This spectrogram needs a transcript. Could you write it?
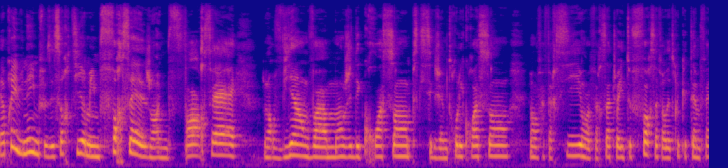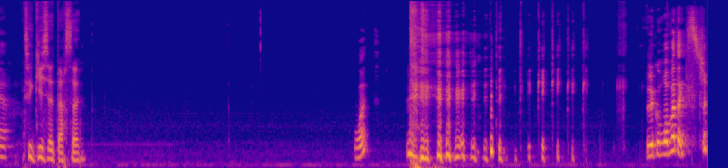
Et après il venait, il me faisait sortir, mais il me forçait, genre il me forçait, genre viens on va manger des croissants parce qu'il sait que j'aime trop les croissants, on va faire ci, on va faire ça, tu vois, il te force à faire des trucs que t'aimes faire. C'est qui cette personne? What? Je comprends pas ta question.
